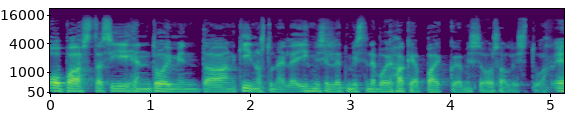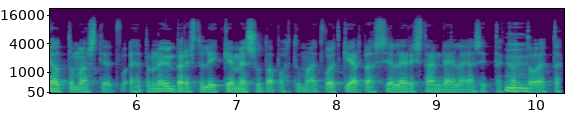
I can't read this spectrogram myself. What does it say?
opasta siihen toimintaan kiinnostuneille ihmisille, että mistä ne voi hakea paikkoja, missä osallistua. Ehdottomasti, että tämmöinen ympäristöliikkeen messutapahtuma, että voit kiertää siellä eri standeilla ja sitten mm. katsoa, että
